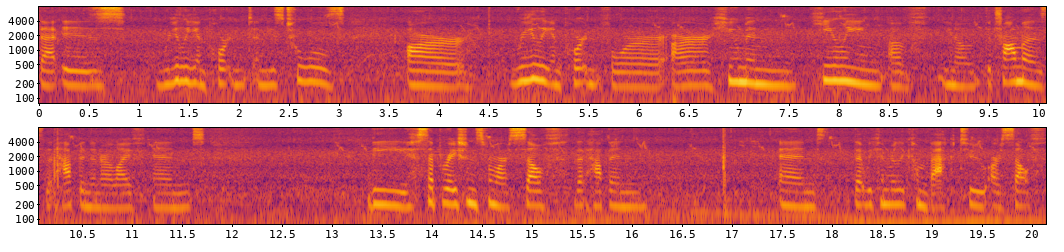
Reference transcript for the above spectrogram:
that is really important, and these tools are really important for our human healing of you know the traumas that happen in our life and the separations from ourself that happen and that we can really come back to ourself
